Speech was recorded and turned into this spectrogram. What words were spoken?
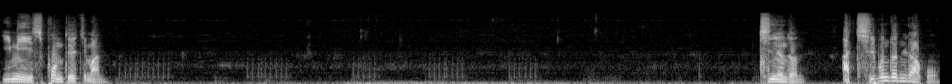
이미 스폰 됐지만 7년 전. 아, 7분 전이라고.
